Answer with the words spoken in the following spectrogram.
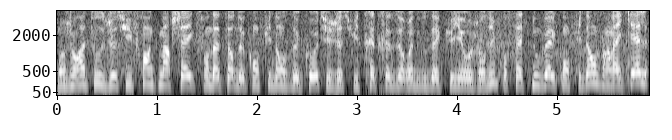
Bonjour à tous, je suis Franck Marchex, fondateur de Confidence de Coach et je suis très très heureux de vous accueillir aujourd'hui pour cette nouvelle confidence dans laquelle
